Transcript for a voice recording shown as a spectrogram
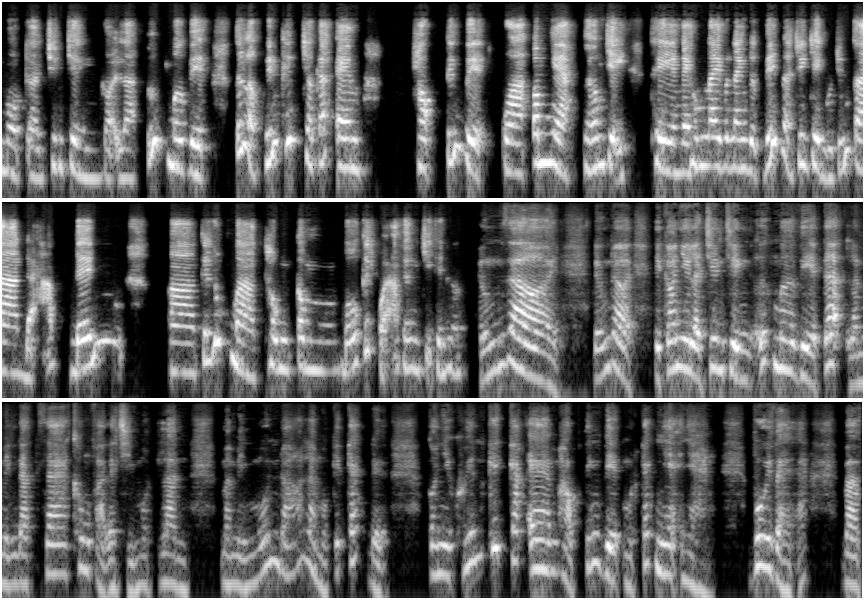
một à, chương trình gọi là ước mơ Việt tức là khuyến khích cho các em học tiếng Việt qua âm nhạc phải không chị? Thì ngày hôm nay Vân Anh được biết là chương trình của chúng ta đã đến à, cái lúc mà thông công bố kết quả phải không chị Thiên Hương? Đúng rồi, đúng rồi. Thì coi như là chương trình ước mơ Việt đó là mình đặt ra không phải là chỉ một lần mà mình muốn đó là một cái cách để coi như khuyến khích các em học tiếng Việt một cách nhẹ nhàng, vui vẻ và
